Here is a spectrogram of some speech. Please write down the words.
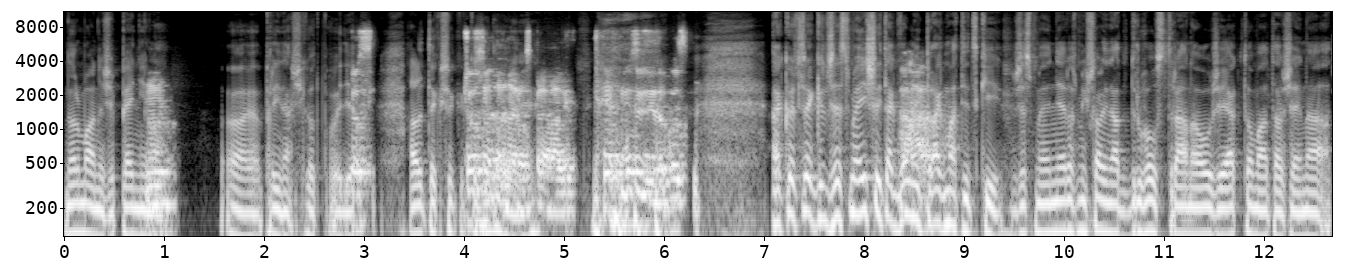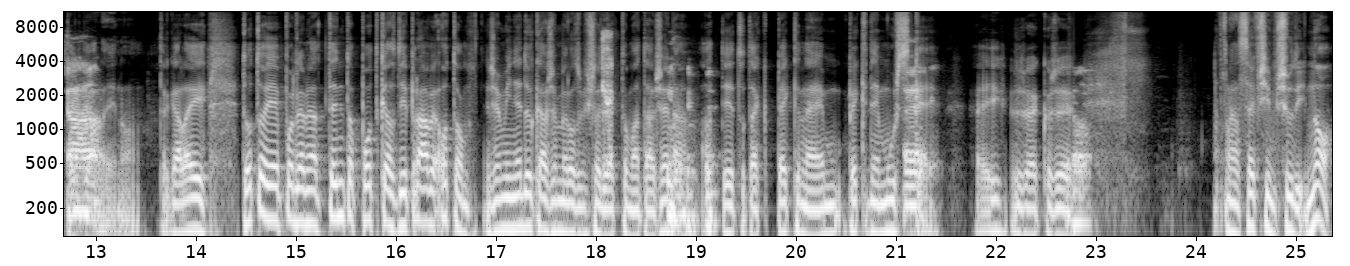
normálne, že penila mm pri našich odpovediach. Si, Ale tak však, čo sme tam nerozprávali? Musím si to pustiť. Ako, že sme išli tak veľmi a... pragmaticky, že sme nerozmýšľali nad druhou stranou, že jak to má tá žena a tak a... ďalej. No. Tak ale toto je podľa mňa, tento podcast je práve o tom, že my nedokážeme rozmýšľať, jak to má tá žena. A je to tak pekné, pekné mužské. Hej, že akože... No se všim všudy. No,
